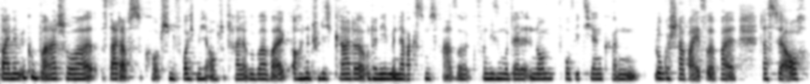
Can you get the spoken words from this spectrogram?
bei einem Inkubator Startups zu coachen, freue ich mich auch total darüber, weil auch natürlich gerade Unternehmen in der Wachstumsphase von diesem Modell enorm profitieren können logischerweise, weil das ja auch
